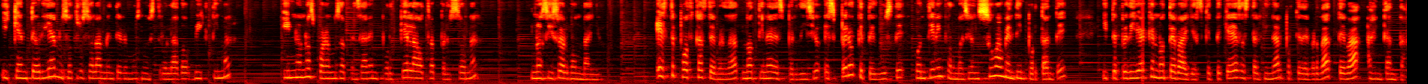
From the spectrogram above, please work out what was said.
y que en teoría nosotros solamente vemos nuestro lado víctima y no nos ponemos a pensar en por qué la otra persona nos hizo algún daño. Este podcast de verdad no tiene desperdicio, espero que te guste, contiene información sumamente importante y te pediría que no te vayas, que te quedes hasta el final porque de verdad te va a encantar.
